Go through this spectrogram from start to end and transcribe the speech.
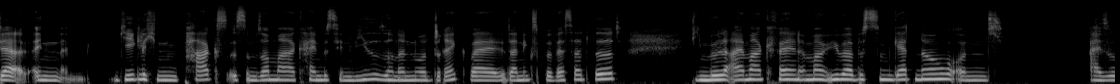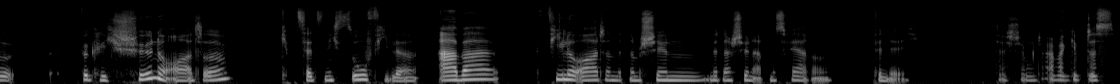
der in jeglichen Parks ist im Sommer kein bisschen Wiese, sondern nur Dreck, weil da nichts bewässert wird. Die Mülleimer quellen immer über bis zum Get-No und also wirklich schöne Orte gibt es jetzt nicht so viele, aber viele Orte mit einem schönen, mit einer schönen Atmosphäre, finde ich. Das stimmt. Aber gibt es,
